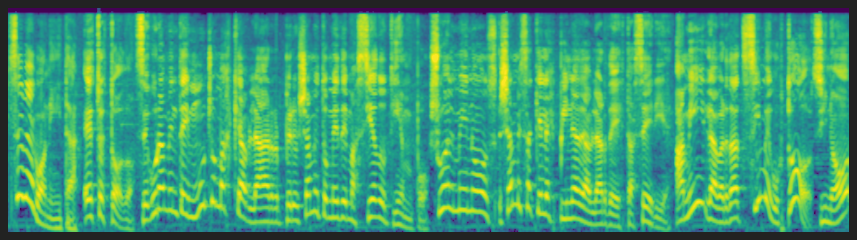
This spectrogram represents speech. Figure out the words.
se ve bonita. Esto es todo. Seguramente hay mucho más que hablar, pero ya me tomé demasiado tiempo. Yo al menos ya me saqué la espina de hablar de esta serie. A mí, la verdad, sí me gustó. Si no,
